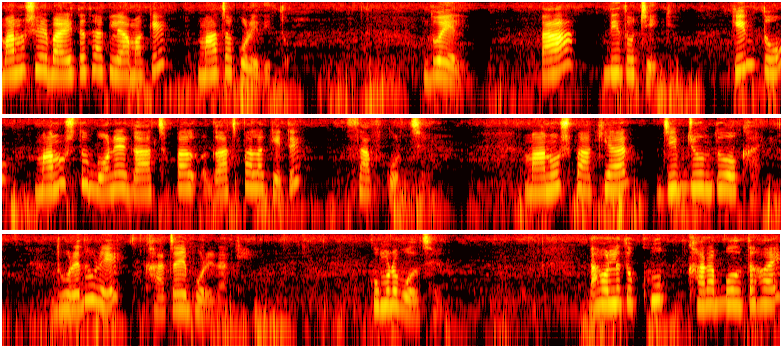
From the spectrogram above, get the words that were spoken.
মানুষের বাড়িতে থাকলে আমাকে মাচা করে দিত। দোয়েল, তা দিত ঠিক, কিন্তু মানুষ তো বনের গাছপাল গাছপালা কেটে সাফ করছে। মানুষ পাখি আর জীবজন্তুও খায়, ধরে ধরে খাঁচায় ভরে রাখে। কুমড়ো বলছে, তাহলে তো খুব খারাপ বলতে হয়,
